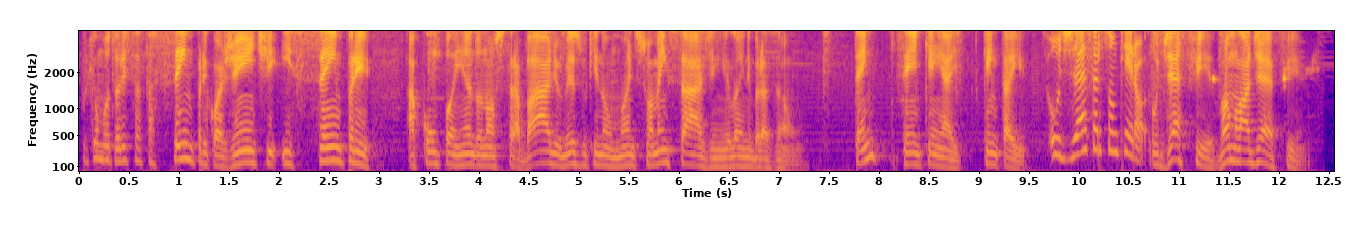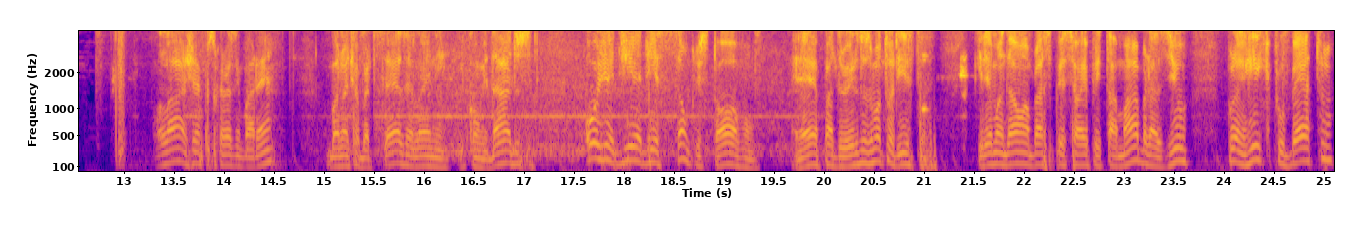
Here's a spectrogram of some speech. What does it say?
porque o motorista está sempre com a gente e sempre acompanhando o nosso trabalho, mesmo que não mande sua mensagem, Elaine Brazão. Tem? Tem quem aí? Quem tá aí? O Jefferson Queiroz. O Jeff. Vamos lá, Jeff. Olá, Jefferson Queiroz em Baré. Boa noite, Alberto César, Elaine e convidados. Hoje é dia de São Cristóvão, é padroeiro dos motoristas. Queria mandar um abraço especial aí para Itamar, Brasil, pro Henrique, pro Beto,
